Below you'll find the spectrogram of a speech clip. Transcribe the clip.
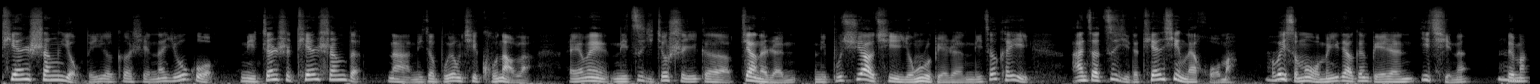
天生有的一个个性。那如果你真是天生的，那你就不用去苦恼了，因为你自己就是一个这样的人，你不需要去融入别人，你就可以按照自己的天性来活嘛。为什么我们一定要跟别人一起呢？对吗？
